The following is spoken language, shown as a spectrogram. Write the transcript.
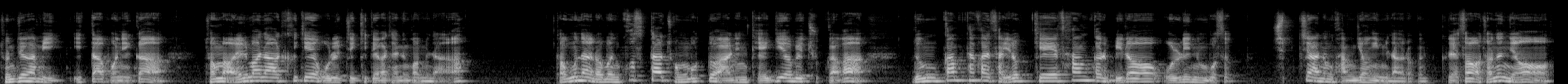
존재감이 있다 보니까 정말 얼마나 크게 오를지 기대가 되는 겁니다. 더구나 여러분 코스타 종목도 아닌 대기업의 주가가 눈 깜빡할 사이 이렇게 상한가를 밀어 올리는 모습 쉽지 않은 광경입니다 여러분. 그래서 저는요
